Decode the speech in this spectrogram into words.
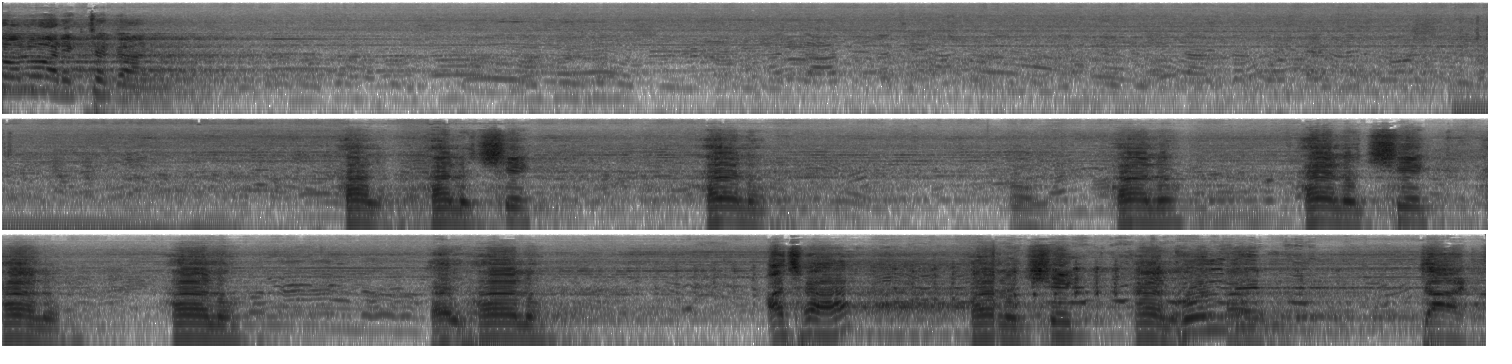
চলো আরেকটা গান। Hello hello hello, check. Hello. Hello, hello, hello. Hello, hello, hello, আচ্ছা। Hello, check. Hello, golden hello. Touch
